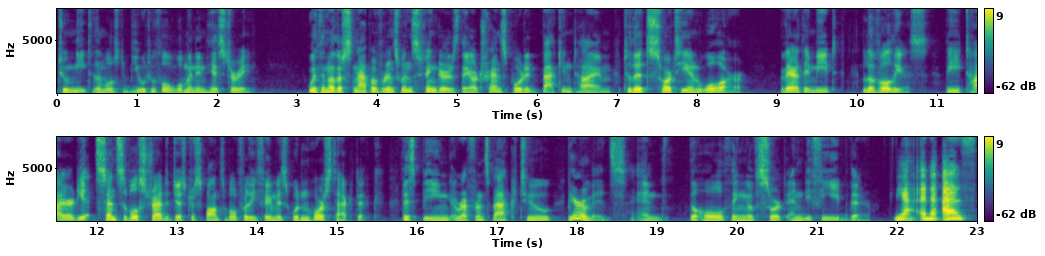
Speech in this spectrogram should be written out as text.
to meet the most beautiful woman in history. With another snap of Rincewind's fingers, they are transported back in time to the Tsortian War. There they meet Lavaeolus, the tired yet sensible strategist responsible for the famous wooden horse tactic. This being a reference back to pyramids and the whole thing of Tsort and Ephebe there. Yeah, and as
